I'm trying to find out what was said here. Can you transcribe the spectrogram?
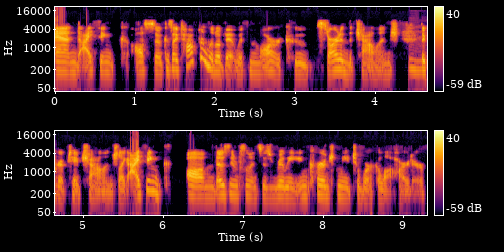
and I think also because I talked a little bit with Mark, who started the challenge, mm-hmm. the grip tape challenge. Like, I think um, those influences really encouraged me to work a lot harder.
